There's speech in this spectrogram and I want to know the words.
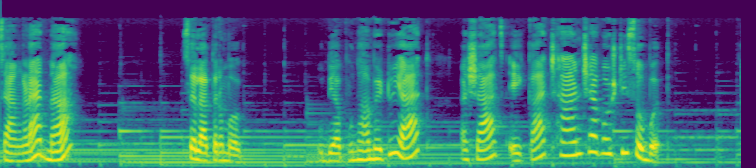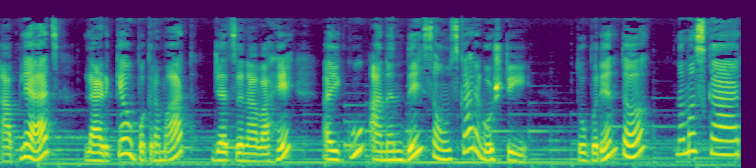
सांगणार ना? चला तर मग. उद्या पुन्हा भेटूयात अशाच एका छानशा गोष्टी सोबत आपल्याच लाडक्या उपक्रमात ज्याचं नाव आहे ऐकू आनंदे संस्कार गोष्टी. तोपर्यंत नमस्कार.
